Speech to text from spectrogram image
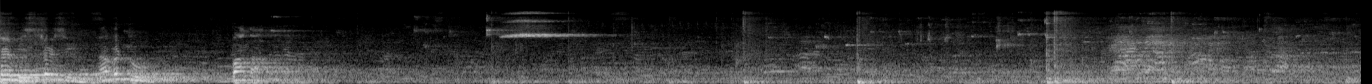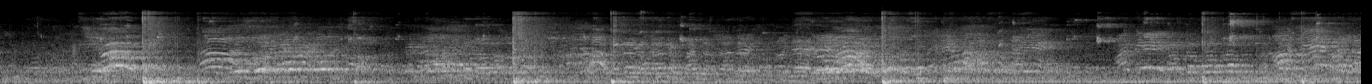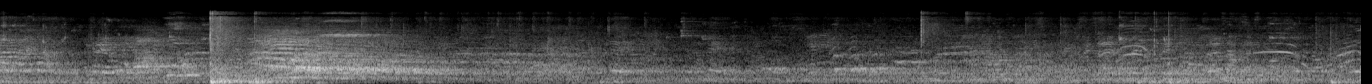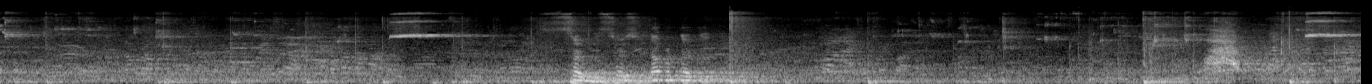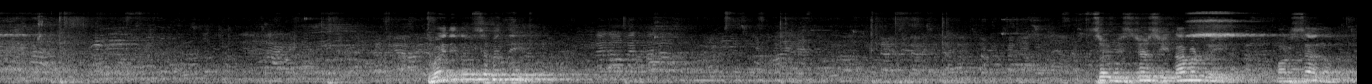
Service jersey number two, Bata. Jersey number 30, Twenty-two seventeen. Service jersey number three, Marcelo.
